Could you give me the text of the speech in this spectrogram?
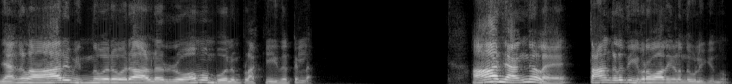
ഞങ്ങൾ ആരും ഇന്ന് വരെ ഒരാളുടെ രോമം പോലും പ്ലക്ക് ചെയ്തിട്ടില്ല. ആ ഞങ്ങളെ താങ്കൾ തീവ്രവാദികളെന്ന് വിളിക്കുന്നു.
